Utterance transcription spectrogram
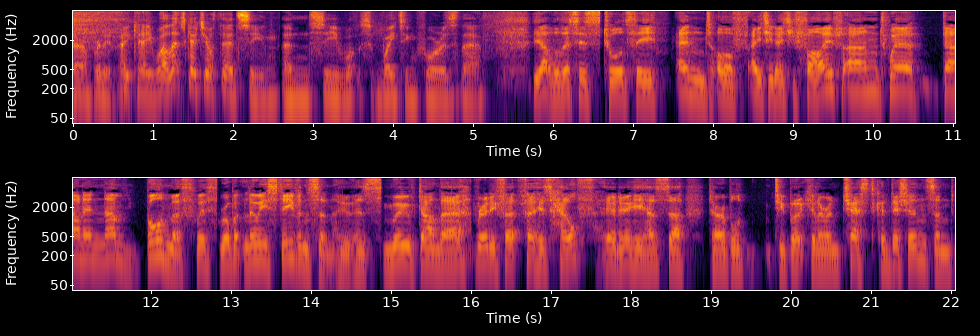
oh, brilliant. Okay. Well, let's go to your third scene and see what's waiting for us there. Yeah. Well, this is towards the end of 1885, and we're down in um, Bournemouth with Robert Louis Stevenson, who has moved down there really for, for his health. You know, he has uh, terrible tubercular and chest conditions, and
